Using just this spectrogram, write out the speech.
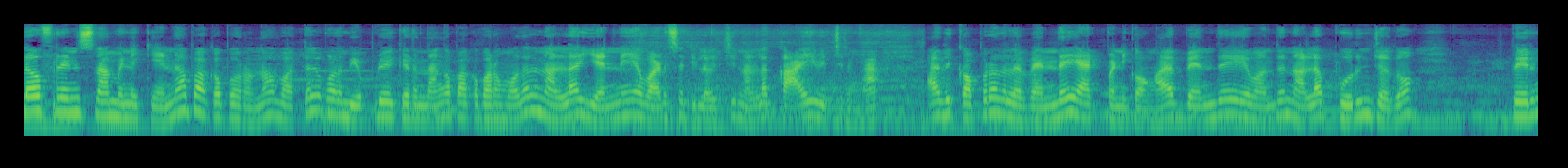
ஹலோ ஃப்ரெண்ட்ஸ் நம்ம இன்னைக்கு என்ன பார்க்க போகிறோம்னா வத்தல் குழம்பு எப்படி வைக்கிறதாங்க பார்க்க போகிறோம் முதல்ல நல்லா எண்ணெயை வடை சட்டியில் வச்சு நல்லா காய வச்சுருங்க. அதுக்கப்புறம் அதில் வெந்தயம் ஆட் பண்ணிக்கோங்க. வெந்தயம் வந்து நல்லா பொரிஞ்சதும் பெரு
